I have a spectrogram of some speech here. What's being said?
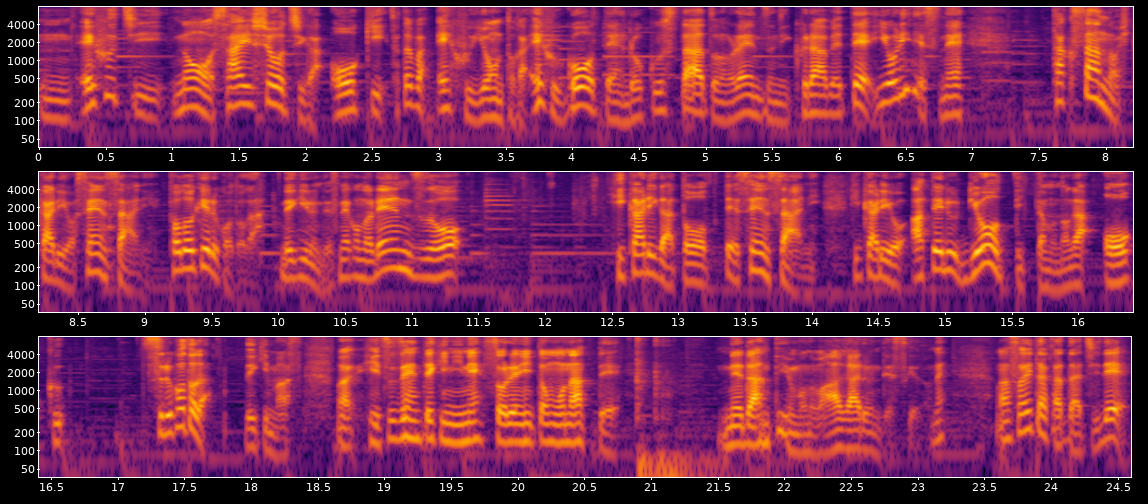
うん、F 値の最小値が大きい。例えば F4 とか F5.6 スタートのレンズに比べて、よりですね、たくさんの光をセンサーに届けることができるんですね。このレンズを光が通ってセンサーに光を当てる量っていったものが多くすることができます。まあ、必然的にね、それに伴って値段っていうものも上がるんですけどね。まあそういった形で、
